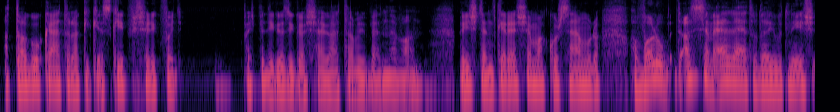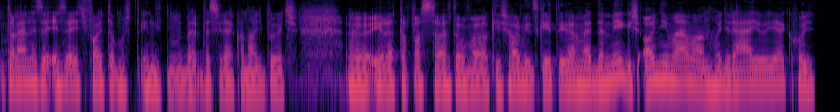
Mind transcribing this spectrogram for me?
A tagok által, akik ezt képviselik, vagy vagy pedig az igazság által, ami benne van. Ha Istent keresem, akkor számomra, ha valóban, azt hiszem el lehet oda jutni, és talán ez, ez egyfajta, most én itt beszélek a nagybölcs élettapasztalatommal, a kis 32 évemet, de mégis annyi már van, hogy rájöjjek, hogy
